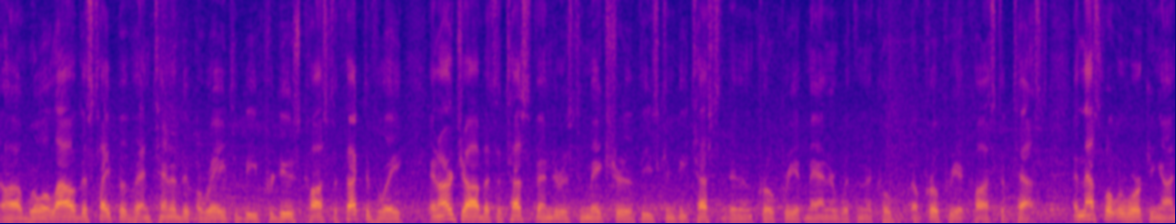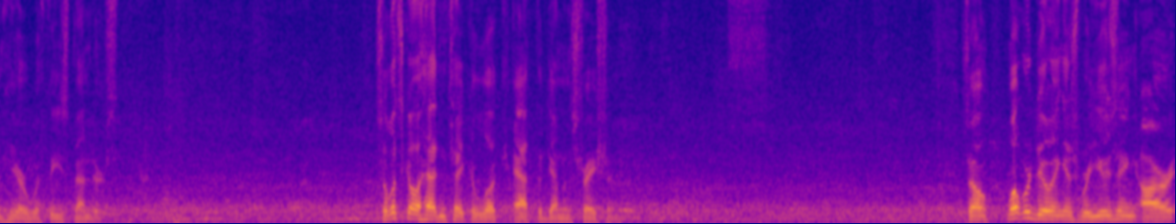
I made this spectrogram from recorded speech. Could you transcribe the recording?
uh, will allow this type of antenna array to be produced cost effectively. And our job as a test vendor is to make sure that these can be tested in an appropriate manner with an appropriate cost of test. And that's what we're working on here with these vendors. So let's go ahead and take a look at the demonstration. So what we're doing is we're using our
